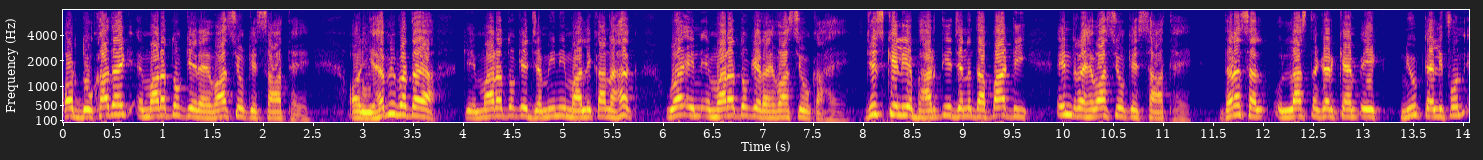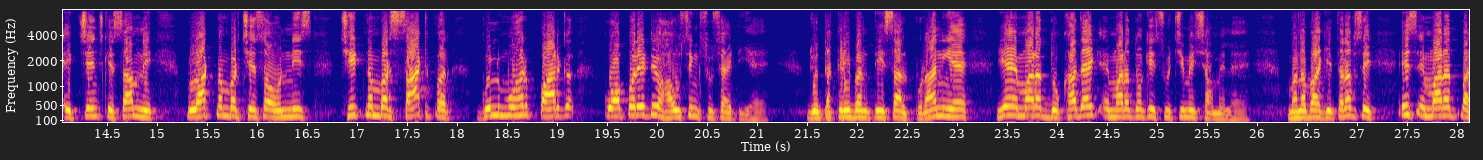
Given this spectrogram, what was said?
और धोखादायक इमारतों के रहवासियों के साथ है और यह भी बताया कि इमारतों के जमीनी मालिकाना हक वह इन इमारतों के रहवासियों का है, जिसके लिए भारतीय जनता पार्टी इन रहवासियों के साथ है। दरअसल, उल्लासनगर कैंप एक न्यू टेलीफोन एक्सचेंज के सामने प्लॉट नंबर 619 छीट नंबर 60 पर Gulmohar park cooperative housing society है, जो तकरीबन 30 साल पुरानी है। यह इमारत धोखादायक इमारतों की सूची में शामिल है। मनपा की तरफ़ से इस इमारत पर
